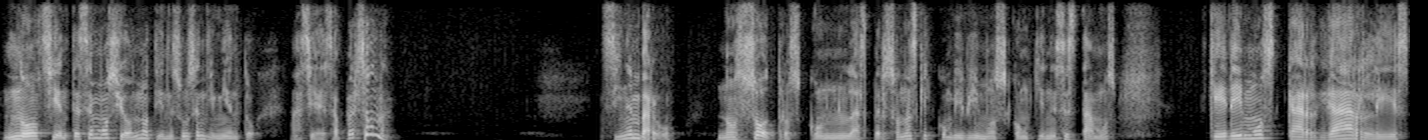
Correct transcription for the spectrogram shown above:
no sientes emoción, no tienes un sentimiento hacia esa persona. Sin embargo, nosotros con las personas que convivimos, con quienes estamos, queremos cargarles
